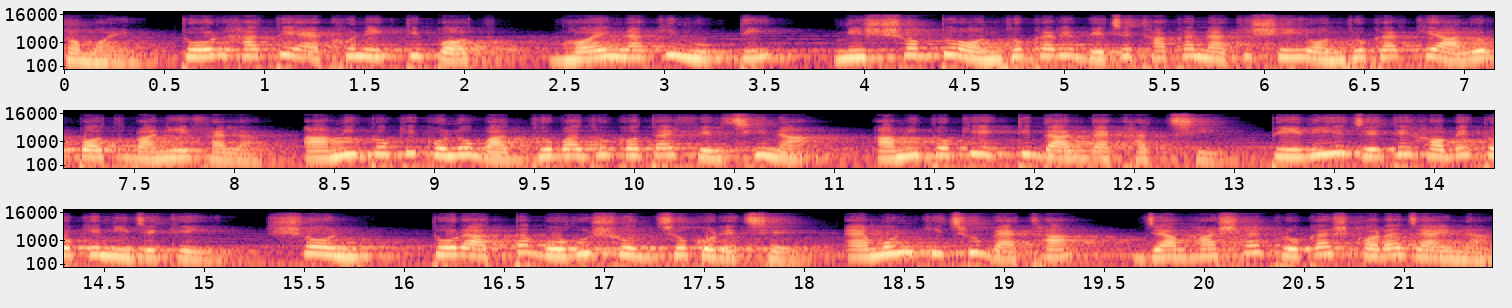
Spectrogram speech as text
সময়। তোর হাতে এখন একটি পথ, ভয় নাকি মুক্তি? নিঃশব্দ অন্ধকারে বেঁচে থাকা নাকি সেই অন্ধকারকে আলোর পথ বানিয়ে ফেলা? আমি তোকে কোনো বাধ্যবাধকতায় ফেলছি না, আমি তোকে একটি দ্বার দেখাচ্ছি। পেরিয়ে যেতে হবে তোকে নিজেকেই। শোন, তোর আত্মা বহু সহ্য করেছে, এমন কিছু ব্যথা যা ভাষায় প্রকাশ করা যায় না।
